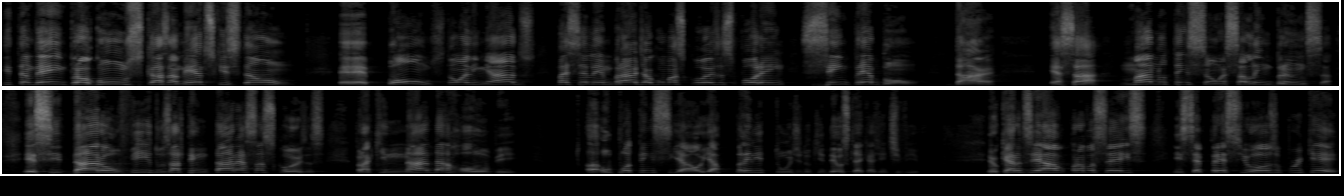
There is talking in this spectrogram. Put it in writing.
E também para alguns casamentos que estão é, bons, estão alinhados, vai ser lembrar de algumas coisas, porém, sempre é bom dar essa manutenção, essa lembrança, esse dar ouvidos, atentar a essas coisas, para que nada roube o potencial e a plenitude do que Deus quer que a gente viva. Eu quero dizer algo para vocês, isso é precioso, por quê?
